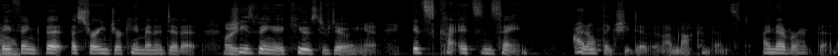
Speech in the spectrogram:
They think that a stranger came in and did it. She's being accused of doing it. It's it's insane. I don't think she did it. I'm not convinced. I never have been.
